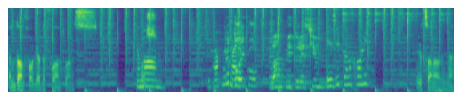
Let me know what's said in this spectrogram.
And don't forget the front ones. Come Boss. on. You have Where to do I fight. go? Want me to resume? Is it unholy? It's an alley, yeah?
